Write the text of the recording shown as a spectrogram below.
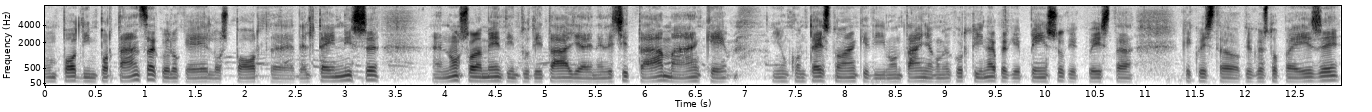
un po' di importanza a quello che è lo sport eh, del tennis, eh, non solamente in tutta Italia e nelle città ma anche in un contesto anche di montagna come Cortina perché penso che, questa, che, questo, che questo paese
